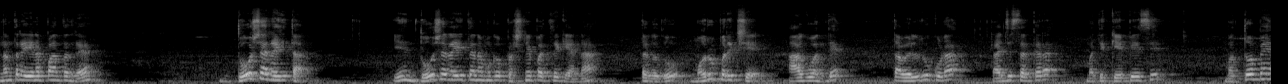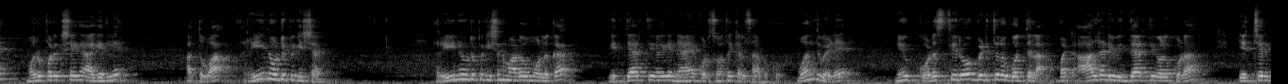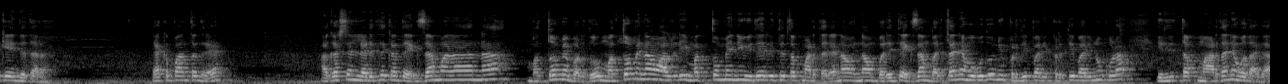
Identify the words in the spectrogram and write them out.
ನಂತರ ಏನಪ್ಪ ಅಂತಂದರೆ, ದೋಷರಹಿತ, ಏನು ದೋಷರಹಿತ ನಮಗೆ ಪ್ರಶ್ನೆ ಪತ್ರಿಕೆಯನ್ನು ತೆಗೆದು ಮರುಪರೀಕ್ಷೆ ಆಗುವಂತೆ ತಾವೆಲ್ಲರೂ ಕೂಡ ರಾಜ್ಯ ಸರ್ಕಾರ ಮತ್ತು ಕೆ ಪಿ ಎಸ್ ಸಿ ಮತ್ತೊಮ್ಮೆ ಮರುಪರೀಕ್ಷೆಗೆ ಆಗಿರಲಿ ಅಥವಾ ರೀನೋಟಿಫಿಕೇಷನ್ ರೀನೋಟಿಫಿಕೇಷನ್ ಮಾಡುವ ಮೂಲಕ ವಿದ್ಯಾರ್ಥಿಗಳಿಗೆ ನ್ಯಾಯ ಕೊಡಿಸುವಂಥ ಕೆಲಸ ಆಗಬೇಕು. ಒಂದು ವೇಳೆ ನೀವು ಕೊಡಿಸ್ತಿರೋ ಬಿಡ್ತಿರೋ ಗೊತ್ತಿಲ್ಲ ಬಟ್ ಆಲ್ರೆಡಿ ವಿದ್ಯಾರ್ಥಿಗಳು ಕೂಡ ಎಚ್ಚರಿಕೆಯಿಂದ ಇದ್ದಾರೆ ಯಾಕಪ್ಪ ಅಂತಂದರೆ ಆಗಸ್ಟಲ್ಲಿ ನಡೀತಕ್ಕಂಥ ಎಕ್ಸಾಮನ್ನ ಮತ್ತೊಮ್ಮೆ ಬರೆದು, ಮತ್ತೊಮ್ಮೆ ನಾವು ಆಲ್ರೆಡಿ ಮತ್ತೊಮ್ಮೆ ನೀವು ಇದೇ ರೀತಿ ತಪ್ಪು ಮಾಡ್ತಾರೆ. ನಾವು ನಾವು ಬರೀತಾ ಎಕ್ಸಾಮ್ ಬರಿತಾನೆ ಹೋಗೋದು, ನೀವು ಪ್ರತಿ ಬಾರಿ, ಪ್ರತಿ ಬಾರಿನೂ ಕೂಡ ಈ ರೀತಿ ತಪ್ಪು ಮಾಡ್ತಾನೆ ಹೋದಾಗ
